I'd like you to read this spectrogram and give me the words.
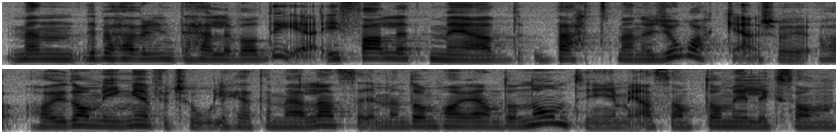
men det behöver inte heller vara det. I fallet med Batman och Jokern så har- har ju de ingen förtrolighet emellan sig, men de har ju ändå någonting gemensamt. De är liksom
